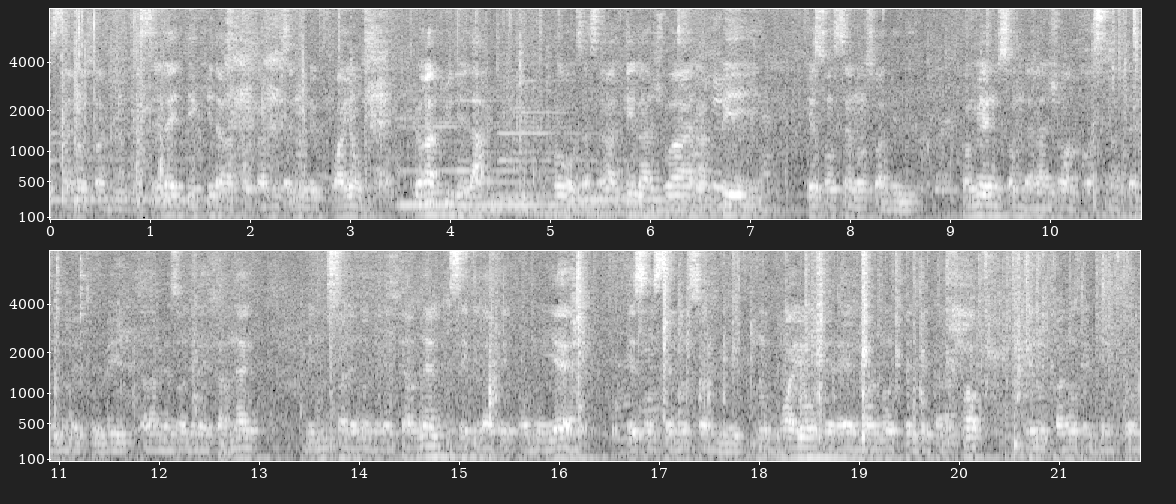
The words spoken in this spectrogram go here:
Cela est écrit dans l'Apocalypse, et nous le croyons. Il n'y aura plus de larmes. Oh, ça sera que la joie, la paix, que son Saint-Nom soit béni. Combien nous sommes dans la joie encore ce matin de nous retrouver dans la maison de l'Éternel. Béni soit le nom de l'Éternel, tout ce qu'il a fait pour nous hier. Que son Saint-Nom soit béni. Nous croyons réellement notre Dieu à la porte et nous croyons que bientôt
